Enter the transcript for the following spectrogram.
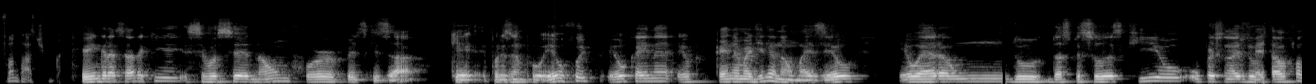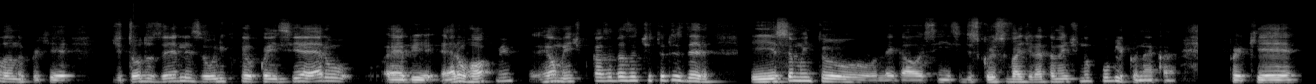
fantástico. E o engraçado é que se você não for pesquisar, que, por exemplo, eu fui, eu caí na, eu caí na armadilha não, mas eu eu era um do, das pessoas que o, o personagem do Ed estava falando, porque de todos eles, o único que eu conhecia era o, é, era o Hoffman, realmente por causa das atitudes dele. E isso é muito legal, assim, esse discurso vai diretamente no público, né, cara? Porque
